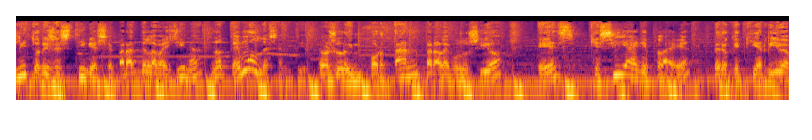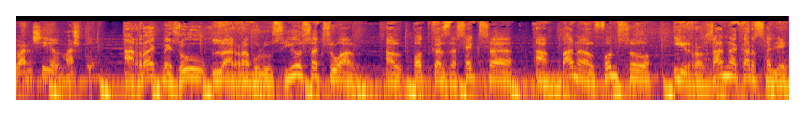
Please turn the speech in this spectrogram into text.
clítoris estigui separat de la vagina no té molt de sentit. Llavors, lo important per a l'evolució és que sí hi hagi plaer, però que qui arriba abans sigui el mascle. A RAC més 1, La revolució sexual. El podcast de sexe amb Anna Alfonso i Rosana Carceller.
